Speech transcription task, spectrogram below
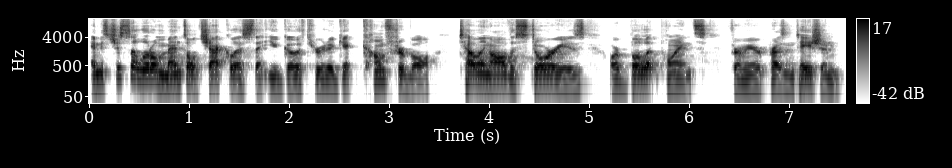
And it's just a little mental checklist that you go through to get comfortable telling all the stories or bullet points from your presentation.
